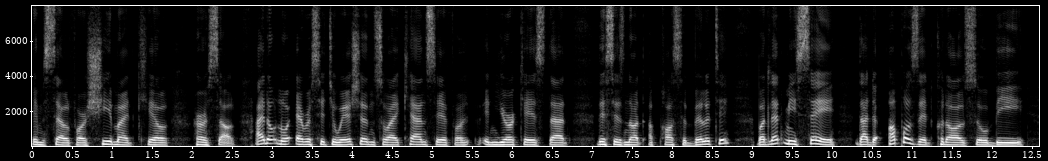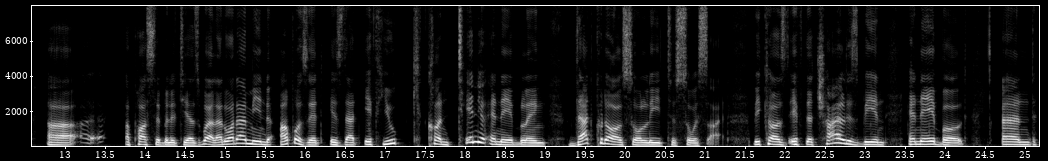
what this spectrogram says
himself or she might kill herself. I don't know every situation, so I can say for in your case that this is not a possibility. But let me say that the opposite could also be uh, a possibility as well. And what I mean the opposite is that if you continue enabling, that could also lead to suicide. Because if the child is being enabled and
